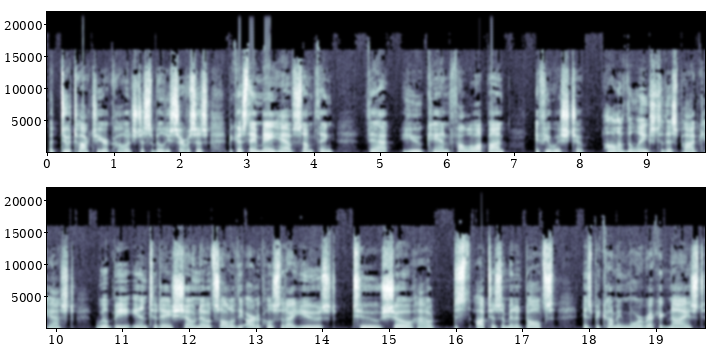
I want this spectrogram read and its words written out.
But do talk to your college disability services because they may have something that you can follow up on if you wish to. All of the links to this podcast will be in today's show notes, all of the articles that I used to show how autism in adults is becoming more recognized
